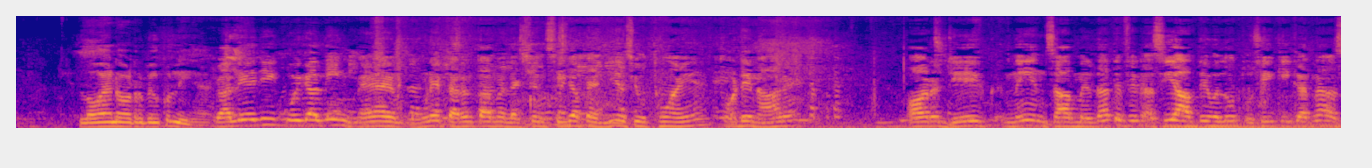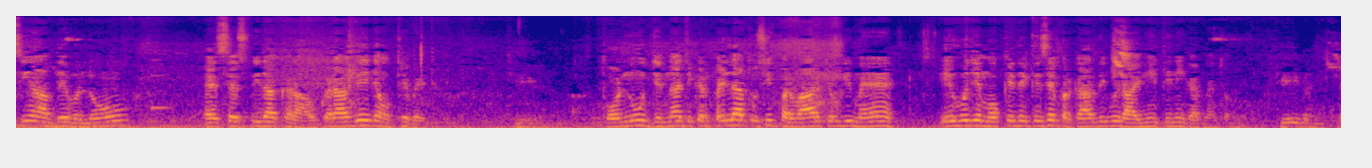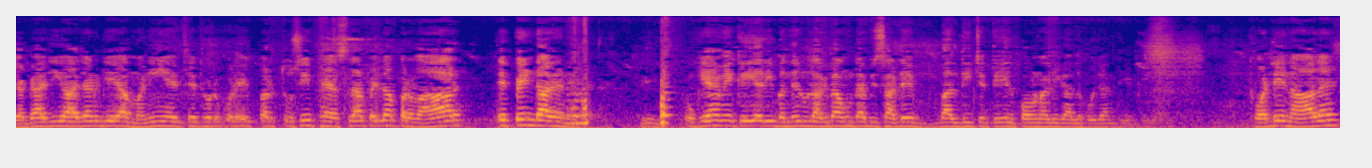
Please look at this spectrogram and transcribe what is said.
ਲਾਅ ਐਂਡ ਆਰਡਰ ਬਿਲਕੁਲ ਨਹੀਂ ਹੈ। ਗੱਲ ਇਹ ਜੀ ਕੋਈ ਗੱਲ ਨਹੀਂ ਮੈਂ ਹੁਣੇ ਤਰਨਤਾਰਨ ਇਲੈਕਸ਼ਨ ਸੀਗਾ ਭੈਣ ਜੀ ਅਸੀਂ ਉੱਥੋਂ ਆਏ ਹਾਂ ਤੁਹਾਡੇ ਨਾਲ ਹੈ। ਔਰ ਜੇ ਨਹੀਂ ਇਨਸਾਫ ਮਿਲਦਾ ਤੇ ਫਿਰ ਅਸੀਂ ਆਪਦੇ ਵੱਲੋਂ ਤੁਸੀਂ ਕੀ ਕਰਨਾ ਅਸੀਂ ਆਪਦੇ ਵੱਲੋਂ ਐਸਐਸਪੀ ਦਾ ਘਰਾਓ ਕਰਾਂਗੇ ਜਾਂ ਉੱਥੇ ਬੈਠ। ਤੁਹਾਨੂੰ ਜਿੰਨਾ ਚਿਰ ਪਹਿਲਾਂ ਤੁਸੀਂ ਪਰਿਵਾਰ ਕਿਉਂਕਿ ਮੈਂ ਇਹੋ ਜਿਹੇ ਮੌਕੇ ਤੇ ਕਿਸੇ ਪ੍ਰਕਾਰ ਦੀ ਕੋਈ ਰਾਜਨੀਤੀ ਨਹੀਂ ਕਰਨਾ ਚਾਹੁੰਦੇ। ਠੀਕ ਹੈ ਜੱਗਾ ਜੀ ਆ ਜਾਣਗੇ ਆ ਮਣੀ ਹੈ ਇੱਥੇ ਤੁਹਾਡੇ ਕੋਲੇ ਪਰ ਤੁਸੀਂ ਫੈਸਲਾ ਪਹਿਲਾਂ ਪਰਿਵਾਰ ਤੇ ਪਿੰਡ ਵਾਲਿਆਂ ਨੇ। ਕਿਉਂਕਿ ਐਵੇਂ ਕਈ ਵਾਰੀ ਬੰਦੇ ਨੂੰ ਲੱਗਦਾ ਹੁੰਦਾ ਵੀ ਸਾਡੇ ਬਲਦੀ ਚ ਤੇਲ ਪਾਉਣ ਵਾਲੀ ਗੱਲ ਹੋ ਜਾਂਦੀ ਹੈ। ਤੁਹਾਡੇ ਨਾਲ ਹੈ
